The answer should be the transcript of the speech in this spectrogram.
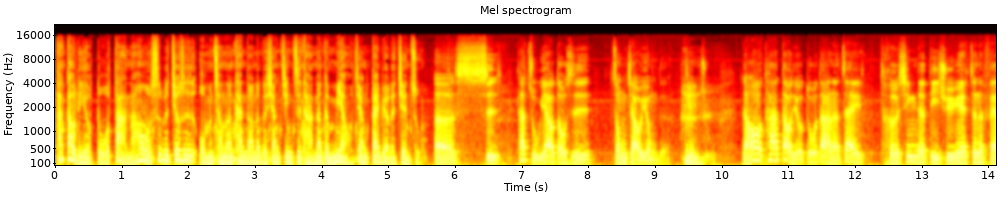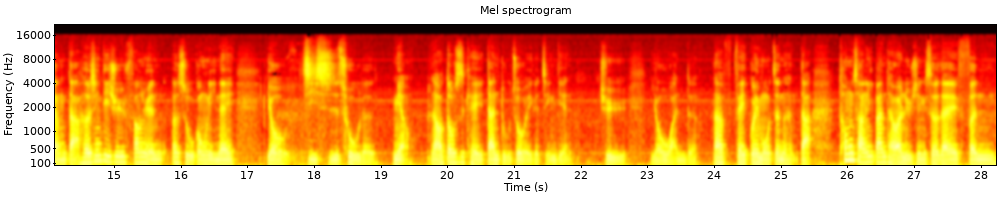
它到底有多大？然后是不是就是我们常常看到那个像金字塔那个庙这样代表的建筑？呃，是它主要都是宗教用的建筑。然后它到底有多大呢？在核心的地区，因为真的非常大，核心地区方圆二十五公里内有几十处的庙，然后都是可以单独作为一个景点去游玩的。那非规模真的很大。通常一般台湾旅行社在分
